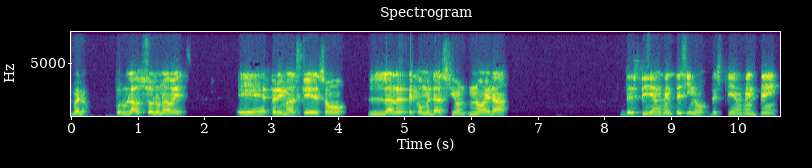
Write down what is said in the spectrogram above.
bueno, por un lado solo una vez, eh, pero y más que eso, la recomendación no era despidan gente, sino despidan gente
